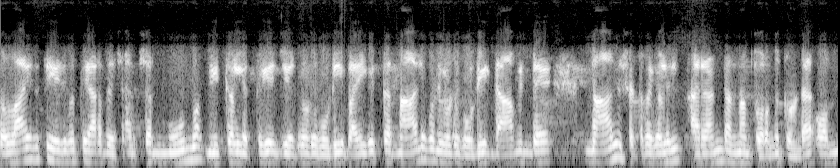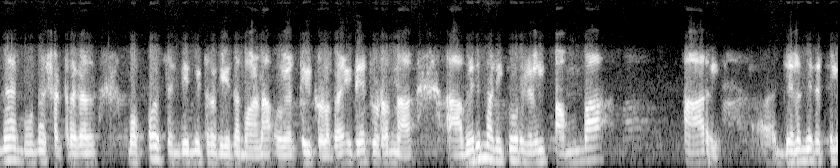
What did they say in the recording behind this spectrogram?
തൊള്ളായിരത്തി എഴുപത്തി ആറ് ദശാംശം മൂന്ന് മീറ്ററിൽ എത്തുകയും ചെയ്തതോടുകൂടി വൈകിട്ട് നാല് മണിയോടുകൂടി ഡാമിന്റെ നാല് ഷട്ടറുകളിൽ രണ്ടെണ്ണം തുറന്നിട്ടുണ്ട്. ഒന്ന് മൂന്ന് ഷട്ടറുകൾ മുപ്പത് സെന്റിമീറ്റർ വീതമാണ് ഉയർത്തിയിട്ടുള്ളത്. ഇതേ തുടർന്ന് വരും മണിക്കൂറുകളിൽ പമ്പ ആറിൽ ജലനിരപ്പിൽ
